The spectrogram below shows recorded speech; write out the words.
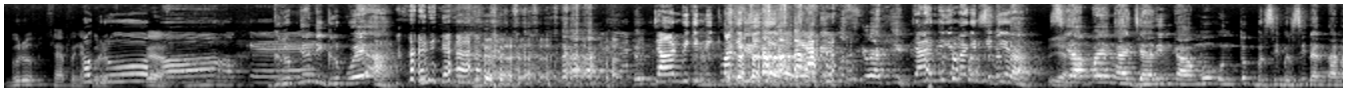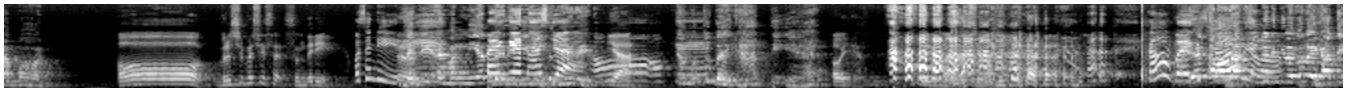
grup saya punya Oh grup. Iya. Oh oke. Grupnya di grup WA. Jangan bikin mik makin mikir ya. Pusing lagi. Jangan bikin makin mikir. Sebentar, Iya. siapa yang ngajarin kamu untuk bersih-bersih dan tanam pohon? Oh, bersih-bersih se- sendiri. Oh sendiri. Jadi emang niat dari Pengen diri aja. sendiri. Oh Iya. oke. Kamu tuh baik hati ya. Oh iya. Terima kasih. Kamu baik ya kalau orang sekali loh. dibilang tuh baik hati,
